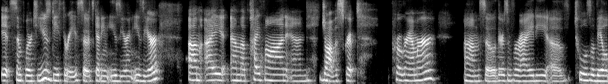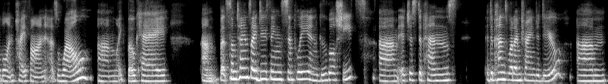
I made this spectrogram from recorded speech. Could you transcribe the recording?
it simpler to use D3. So it's getting easier and easier. Um, I am a Python and JavaScript programmer. Um, so there's a variety of tools available in Python as well, um, like Bokeh. Um, but sometimes I do things simply in Google Sheets. Um, it just depends. It depends what I'm trying to do. Um,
